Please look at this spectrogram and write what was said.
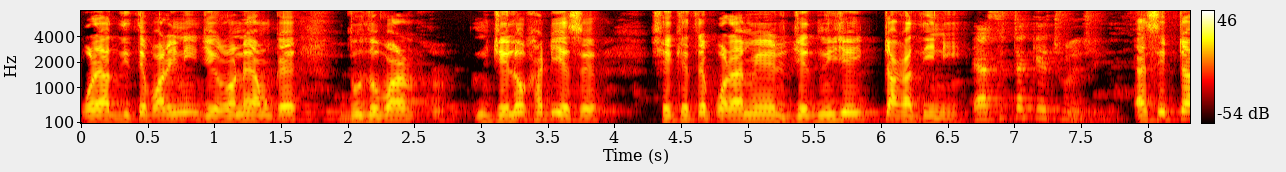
পরে আর দিতে পারিনি। যে কারণে আমাকে দু দুবার জেলও খাটিয়েছে। সেই ক্ষেত্রে পরে আমি যে নিজেই টাকা দিইনি। অ্যাসিডটা কে ছুঁড়েছিল? অ্যাসিডটা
